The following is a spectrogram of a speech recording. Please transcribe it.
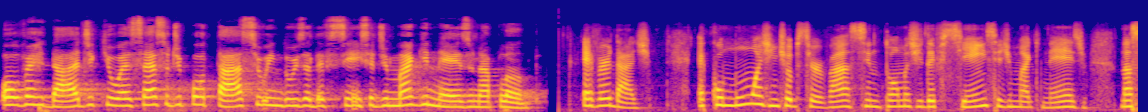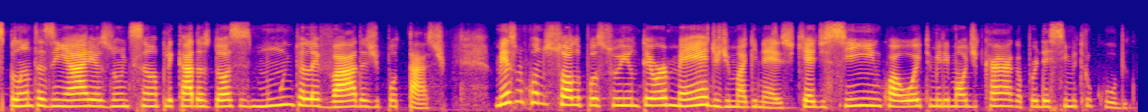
ou verdade que o excesso de potássio induz a deficiência de magnésio na planta? É verdade. É comum a gente observar sintomas de deficiência de magnésio nas plantas em áreas onde são aplicadas doses muito elevadas de potássio, mesmo quando o solo possui um teor médio de magnésio, que é de 5 a 8 milimol de carga por decímetro cúbico.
